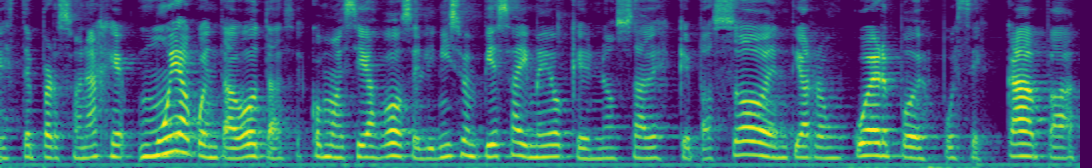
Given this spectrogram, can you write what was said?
este personaje muy a cuentagotas. Es como decías vos, el inicio empieza y medio que no sabes qué pasó, entierra un cuerpo, después se escapa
